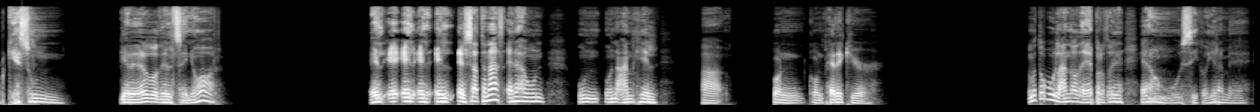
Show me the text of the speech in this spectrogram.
Porque es un guerrero del Señor. El, el, el, el Satanás era un, un, un ángel uh, con, con pedicure. No me estoy burlando de él, pero estoy, era un músico. Mírame,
